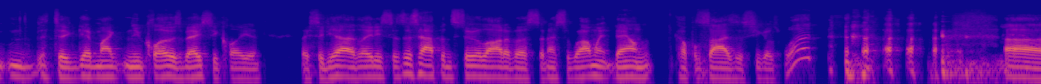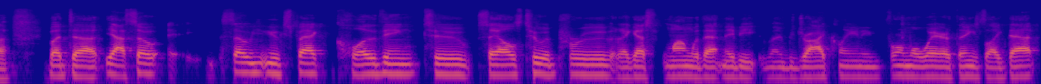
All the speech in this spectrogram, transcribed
mm, to get my new clothes, basically, and they said, "Yeah, lady says this happens to a lot of us." And I said, "Well, I went down a couple sizes." She goes, "What?" uh, but uh, yeah, so so you expect clothing to sales to improve, and I guess along with that, maybe maybe dry cleaning, formal wear, things like that.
